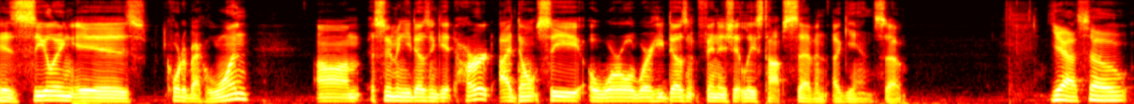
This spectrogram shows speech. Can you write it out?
his ceiling is quarterback one. Um, assuming he doesn't get hurt, I don't see a world where he doesn't finish at least top seven again. So Yeah, so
